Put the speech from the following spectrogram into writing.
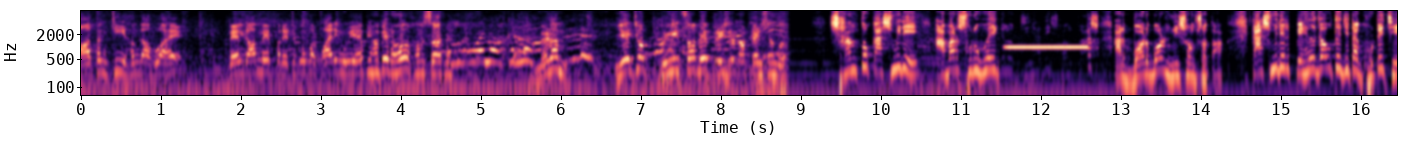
आतंकी हमला हुआ है पहलगाम में पर्यटकों पर फायरिंग हुई है आप यहाँ पे रहो हम साथ में मैडम ये जो ब्रीद साहब है प्रेसिडेंट आप टेंशन मत শান্ত কাশ্মীরে আবার শুরু হয়ে গেল জিহাদি সন্ত্রাস আর বর্বর নৃশংসতা। কাশ্মীরের পেহেলগাঁওতে যেটা ঘটেছে,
